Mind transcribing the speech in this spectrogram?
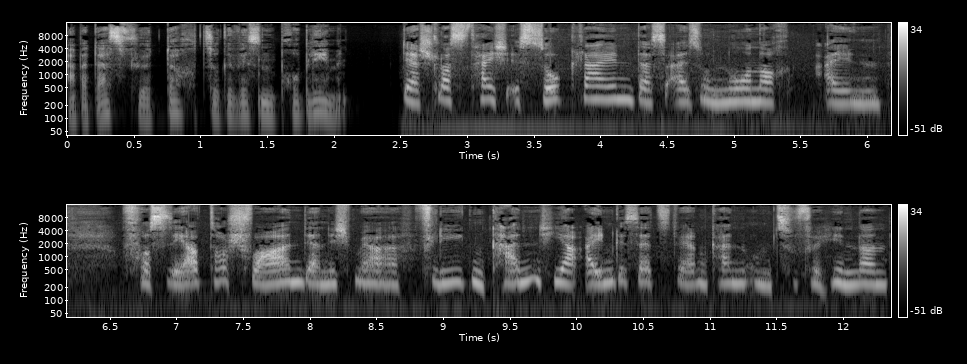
aber das führt doch zu gewissen Problemen. Der Schlossteich ist so klein, dass also nur noch ein versehrter Schwan, der nicht mehr fliegen kann, hier eingesetzt werden kann, um zu verhindern,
